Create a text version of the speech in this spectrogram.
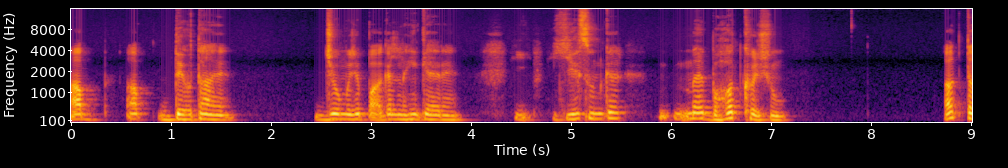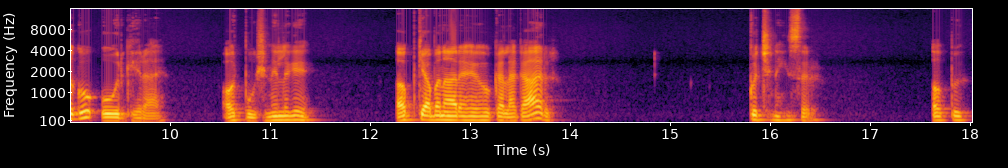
आप आप देवता हैं, जो मुझे पागल नहीं कह रहे हैं। ये सुनकर मैं बहुत खुश हूँ अब अक्तगो और घिराए। और पूछने लगे, अब क्या बना रहे हो, कलाकार? कुछ नहीं, सर। अब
